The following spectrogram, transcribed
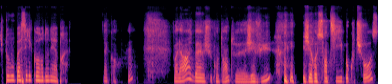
je peux vous passer les coordonnées après. D'accord. Voilà, ben, je suis contente. J'ai vu, j'ai ressenti beaucoup de choses.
